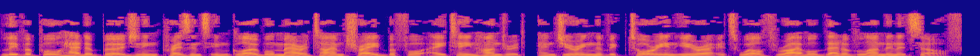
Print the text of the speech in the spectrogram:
Liverpool had a burgeoning presence in global maritime trade before 1800, and during the Victorian era its wealth rivaled that of London itself.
